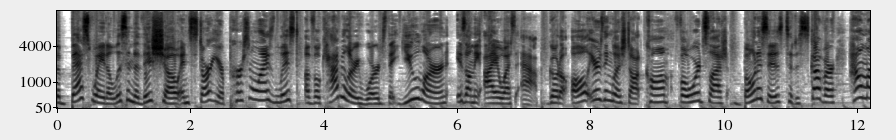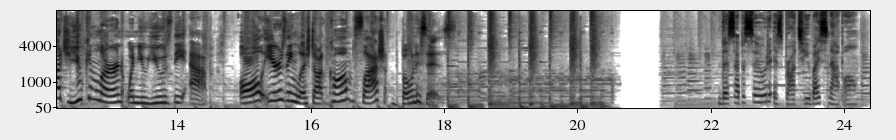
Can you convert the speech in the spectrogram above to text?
The best way to listen to this show and start your personalized list of vocabulary words that you learn is on the iOS app. Go to allearsenglish.com forward slash bonuses to discover how much you can learn when you use the app. allearsenglish.com slash bonuses. This episode is brought to you by Snapple.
